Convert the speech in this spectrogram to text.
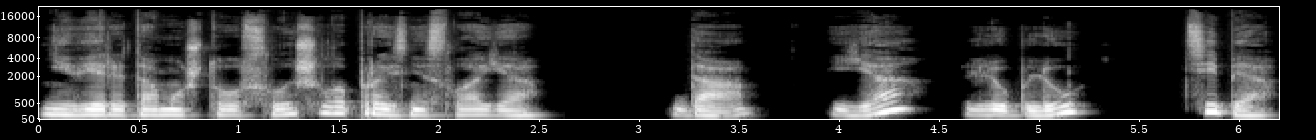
Не веря тому, что услышала, произнесла я. Да, я люблю тебя.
